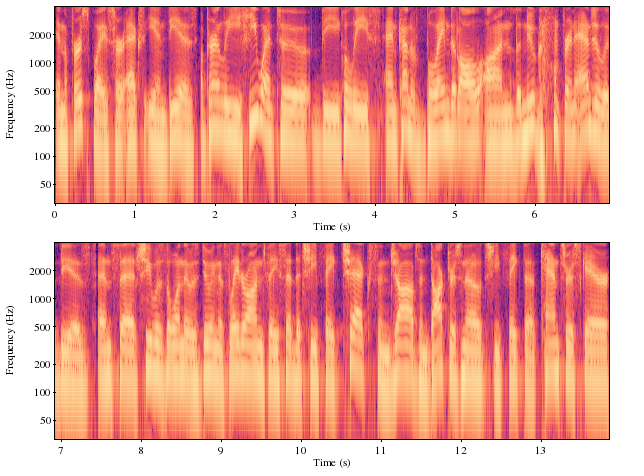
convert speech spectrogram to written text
in the first place, her ex Ian Diaz. Apparently, he went to the police and kind of blamed it all on the new girlfriend, Angela Diaz, and said she was the one that was doing this. Later on, they said that she faked checks and jobs and doctor's notes. She faked a cancer scare,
